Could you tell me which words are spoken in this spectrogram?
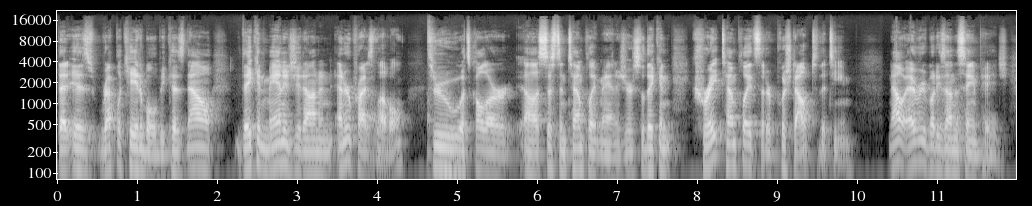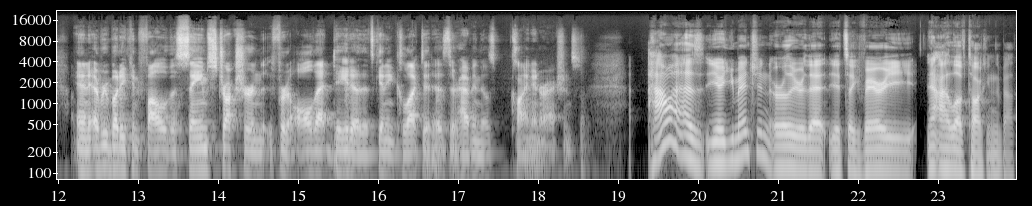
that is replicatable because now they can manage it on an enterprise level through what's called our uh, assistant template manager so they can create templates that are pushed out to the team now everybody's on the same page and everybody can follow the same structure for all that data that's getting collected as they're having those client interactions. How has you know you mentioned earlier that it's like very i love talking about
